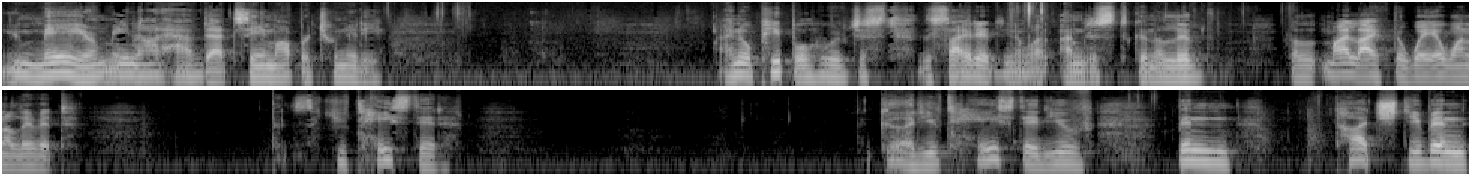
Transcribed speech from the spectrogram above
You may or may not have that same opportunity. I know people who have just decided, you know what, I'm just going to live the, my life the way I want to live it. But like you tasted good. You've tasted. You've been touched. You've been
